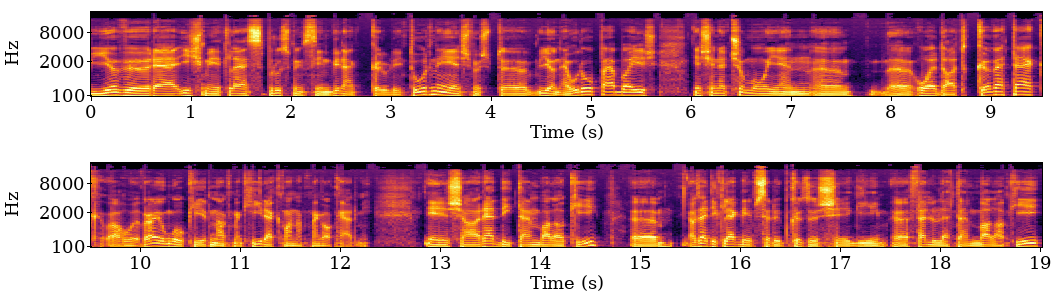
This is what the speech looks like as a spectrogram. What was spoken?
jövőre ismét lesz Bruce Springsteen világ körüli turné, és most jön Európába is, és én egy csomó ilyen oldalt követek, ahol rajongók írnak, meg hírek vannak, meg akármi. És a Redditen valaki, az egyik legnépszerűbb közösségi felületen valaki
